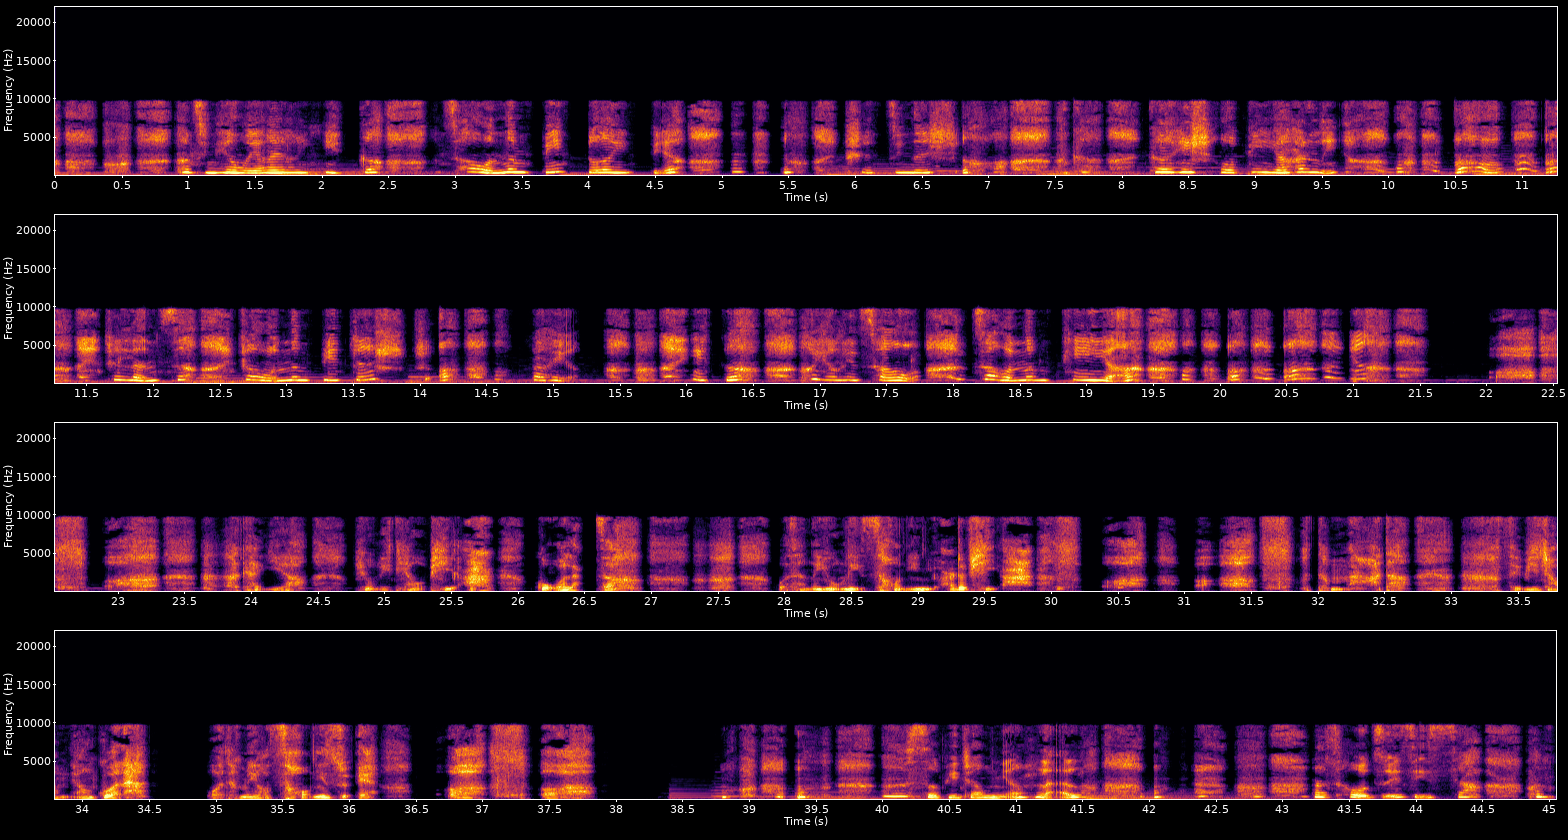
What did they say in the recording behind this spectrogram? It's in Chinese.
今天我要让一我，操我嫩屁眼。啊啊！凯姨啊，用力舔我屁眼过我懒子，我才能用力操你女儿的屁眼啊啊！他妈的，肥逼丈母娘过来，我他妈要操你嘴！啊啊！骚逼丈母娘来了，操我嘴几下，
